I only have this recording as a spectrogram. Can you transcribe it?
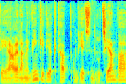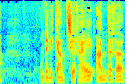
der jahrelang in Wien gewirkt hat und jetzt in Luzern war, und eine ganze Reihe anderer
